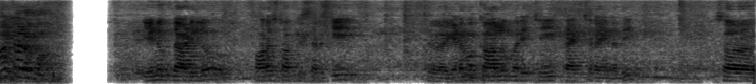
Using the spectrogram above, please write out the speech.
మాట్లాడమ్మా. ఏనుగు దాడిలో ఫారెస్ట్ ఆఫీసర్కి ఎడమ కాలు మరి చెయ్యి ఫ్రాక్చర్ అయినది. So sir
